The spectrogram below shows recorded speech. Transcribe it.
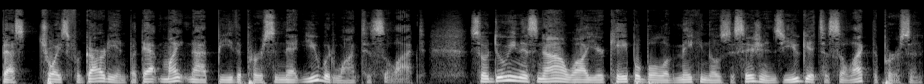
best choice for guardian, but that might not be the person that you would want to select. So doing this now while you're capable of making those decisions, you get to select the person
